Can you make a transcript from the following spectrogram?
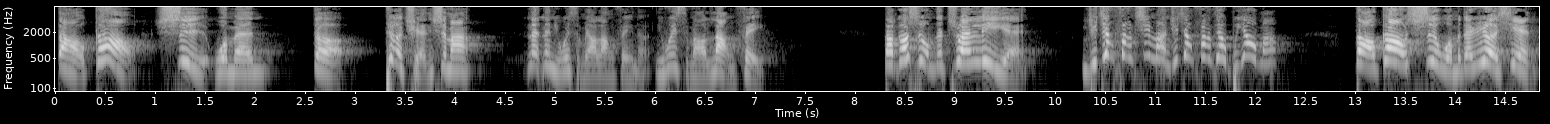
祷告是我们的特权，是吗？那那你为什么要浪费呢？你为什么要浪费？祷告是我们的专利耶，你就这样放弃吗？你就这样放掉不要吗？祷告是我们的热线，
